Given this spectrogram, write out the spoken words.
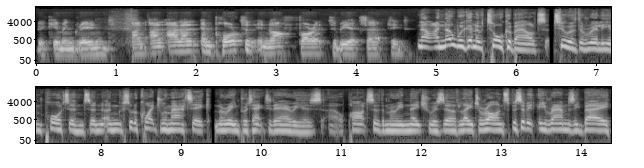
became ingrained and, and, and important enough for it to be accepted. Now, I know we're going to talk about two of the really important and, and sort of quite dramatic marine protected areas uh, or parts of the Marine Nature Reserve later on, specifically Ramsey Bay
